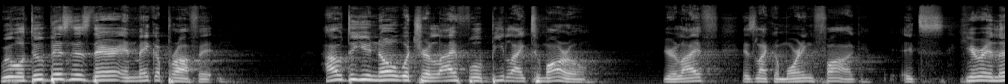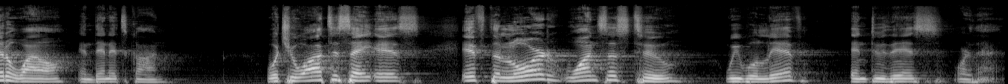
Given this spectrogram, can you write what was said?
We will do business there and make a profit. How do you know what your life will be like tomorrow? Your life is like a morning fog. It's here a little while and then it's gone. What you ought to say is, if the Lord wants us to, we will live and do this or that.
